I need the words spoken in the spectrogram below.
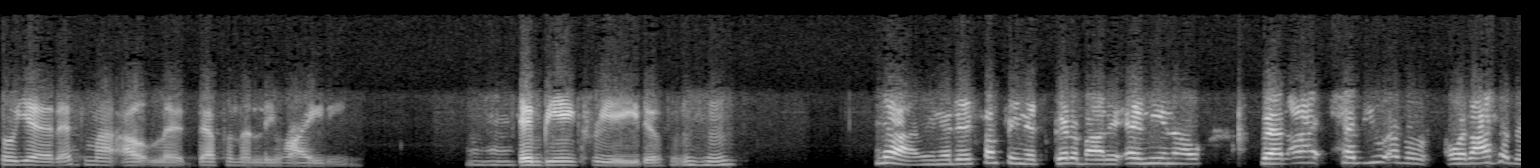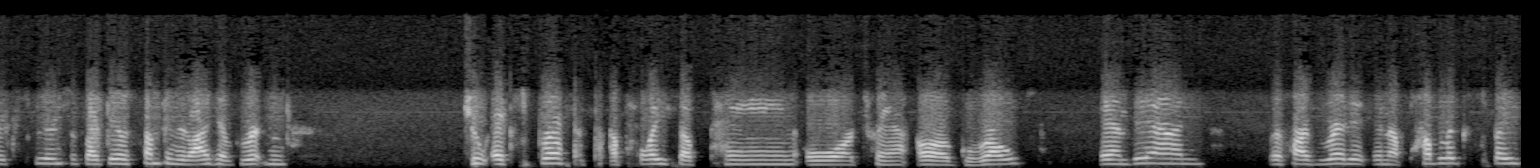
So yeah, that's my outlet. Definitely writing mm-hmm. and being creative. Mhm. Yeah, I mean, there's something that's good about it, and you know, but I have you ever what I have experienced is like there's something that I have written to express a place of pain or trans or growth, and then if I've read it in a public space,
